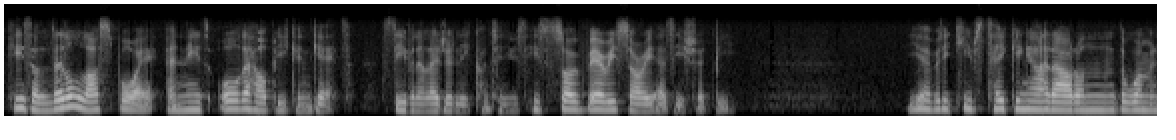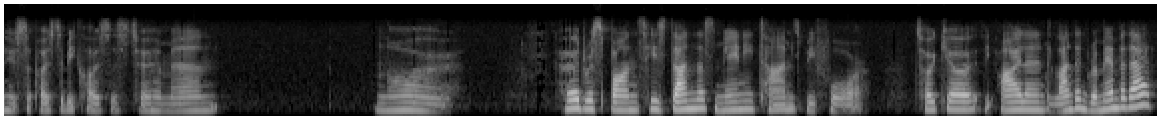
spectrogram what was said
He's a little lost boy and needs all the help he can get. Stephen allegedly continues. He's so very sorry as he should be. Yeah, but he keeps taking it out on the woman who's supposed to be closest to him, man. No. Heard responds, he's done this many times before. Tokyo, the island, London, remember that?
